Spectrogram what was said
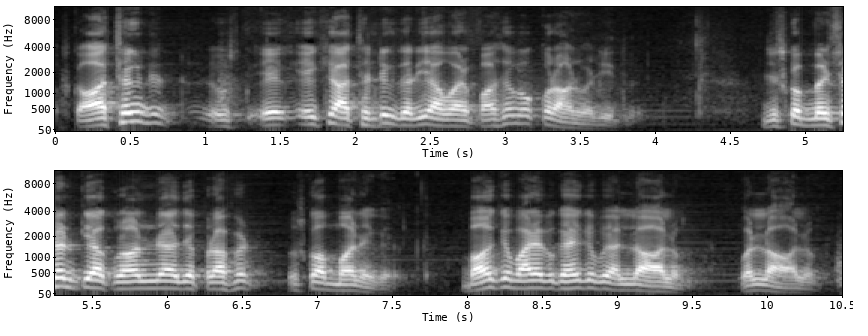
اس کا آتھینٹ ایک ہی آتھینٹک ذریعہ ہمارے پاس ہے وہ قرآن وجید میں جس کو مینشن کیا قرآن نے ایز اے پرافٹ اس کو آپ مانیں گے باغ کے بارے میں کہیں کہ بھائی اللہ عالم و اللہ عالم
